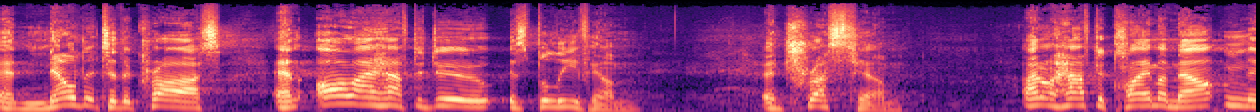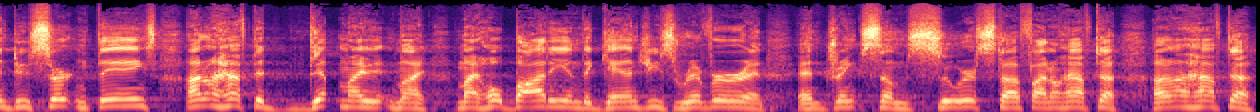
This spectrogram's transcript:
and nailed it to the cross. And all I have to do is believe him and trust him. I don't have to climb a mountain and do certain things. I don't have to dip my, my, my whole body in the Ganges River and, and drink some sewer stuff. I don't, have to, I don't have to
